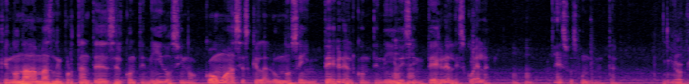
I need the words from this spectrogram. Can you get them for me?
que no nada más lo importante es el contenido, sino cómo haces que el alumno se integre al contenido y se integre a la escuela. Eso es fundamental. Ok,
